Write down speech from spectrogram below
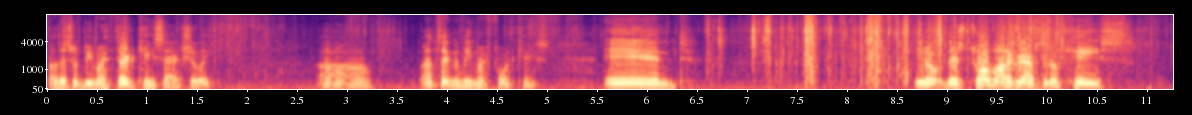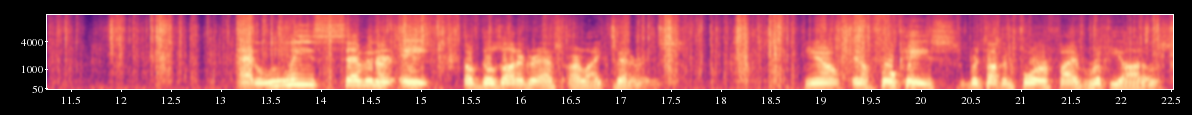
Uh, this would be my third case actually. Uh, well, technically my fourth case, and you know there's 12 autographs in a case. At least seven or eight of those autographs are like veterans. You know, in a full case, we're talking four or five rookie autos.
